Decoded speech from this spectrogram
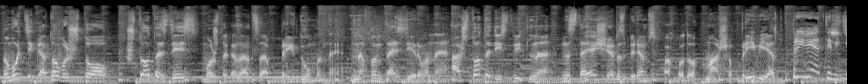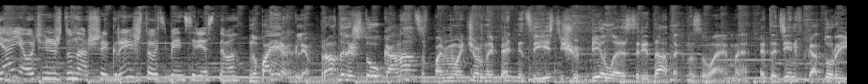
Но будьте готовы, что что-то здесь может оказаться придуманное, нафантазированное. А что-то действительно настоящее разберемся по ходу. Маша, привет! Привет, Илья, я очень жду нашей игры. Что у тебя интересного? Ну поехали. Правда ли, что у канадцев помимо Черной Пятницы есть еще белая среда, так называемая? Это день, в который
